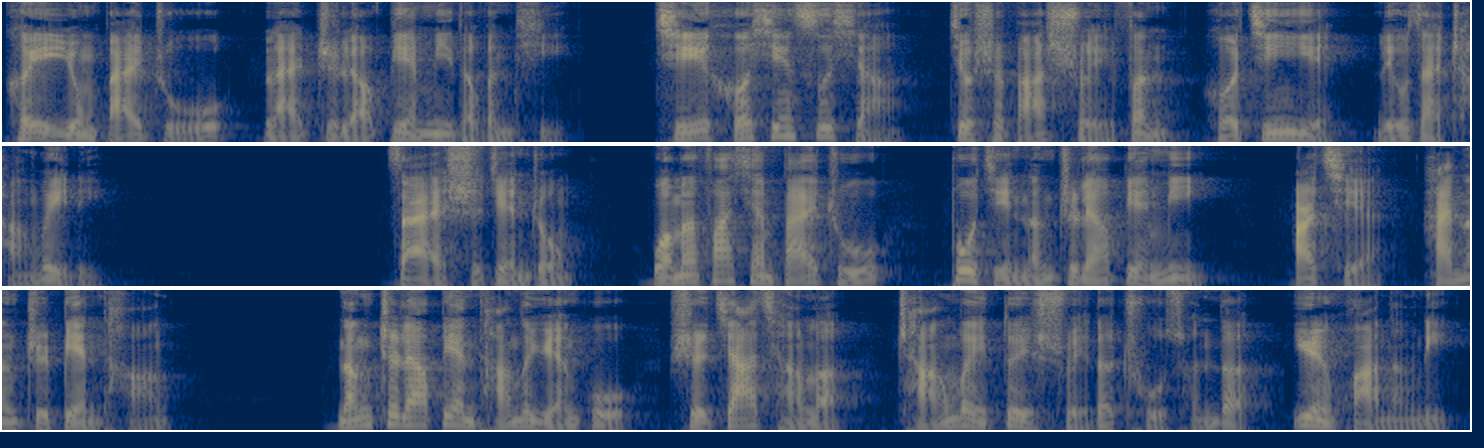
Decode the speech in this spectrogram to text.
可以用白术来治疗便秘的问题。其核心思想就是把水分和津液留在肠胃里。在实践中，我们发现白术不仅能治疗便秘，而且还能治便溏。能治疗便溏的缘故是加强了肠胃对水的储存的运化能力，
